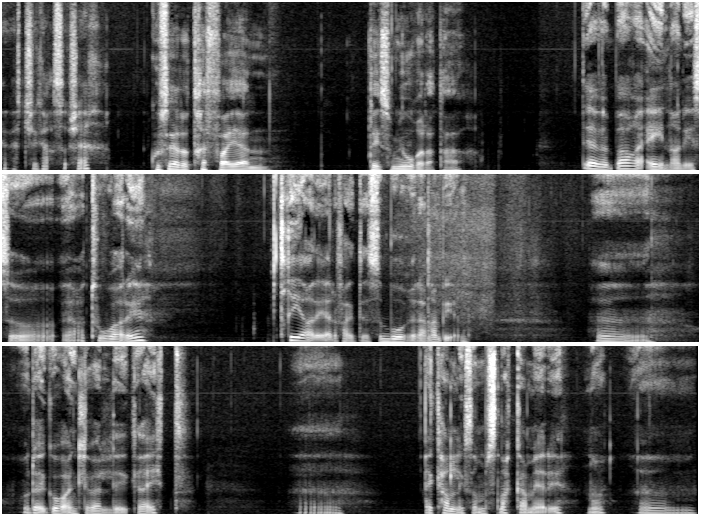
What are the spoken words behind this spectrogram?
Jeg vet ikke hva som skjer. Hvordan er det å treffe igjen de som gjorde dette her? Det er vel bare én av de som Ja, to av de. Tre av de er det faktisk som bor i denne byen. Uh, og det går egentlig veldig greit. Uh, jeg kan liksom snakke med de nå. Eh,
